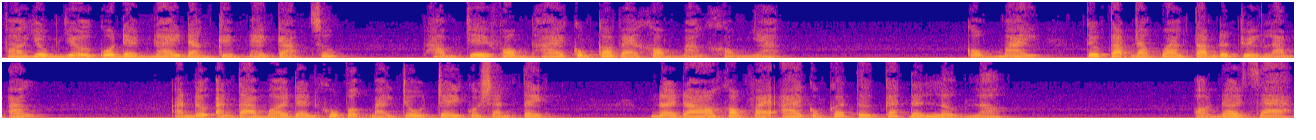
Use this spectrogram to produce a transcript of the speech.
Phó dung dự của đêm nay đang kìm nén cảm xúc. Thậm chí phong thái cũng có vẻ không mặn không nhạt cũng may, tiêu tập đang quan tâm đến chuyện làm ăn. Anh được anh ta mời đến khu vực bàn chủ trì của sảnh tiệc. Nơi đó không phải ai cũng có tư cách đến lượn lờ. Ở nơi xa,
